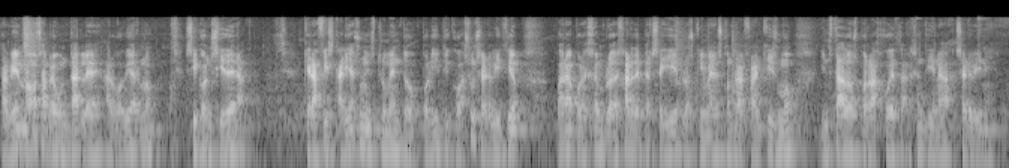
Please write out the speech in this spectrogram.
También vamos a preguntarle al Gobierno si considera que la Fiscalía es un instrumento político a su servicio para, por ejemplo, dejar de perseguir los crímenes contra el franquismo instados por la juez argentina Servini.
